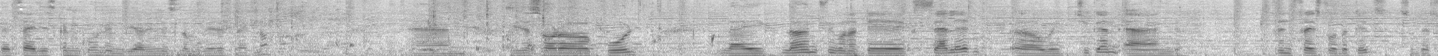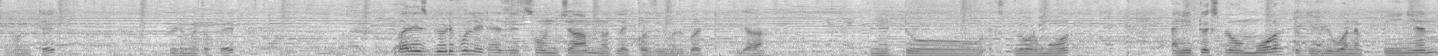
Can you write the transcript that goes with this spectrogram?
That side is Cancun, and we are in Isla Mujeres right now. And we just order of food. Like lunch, we're gonna take salad uh, with chicken and French fries for the kids. So that's what we're gonna take pretty much of it but it's beautiful it has its own charm not like cozumel but yeah you need to explore more i need to explore more to give you one opinion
